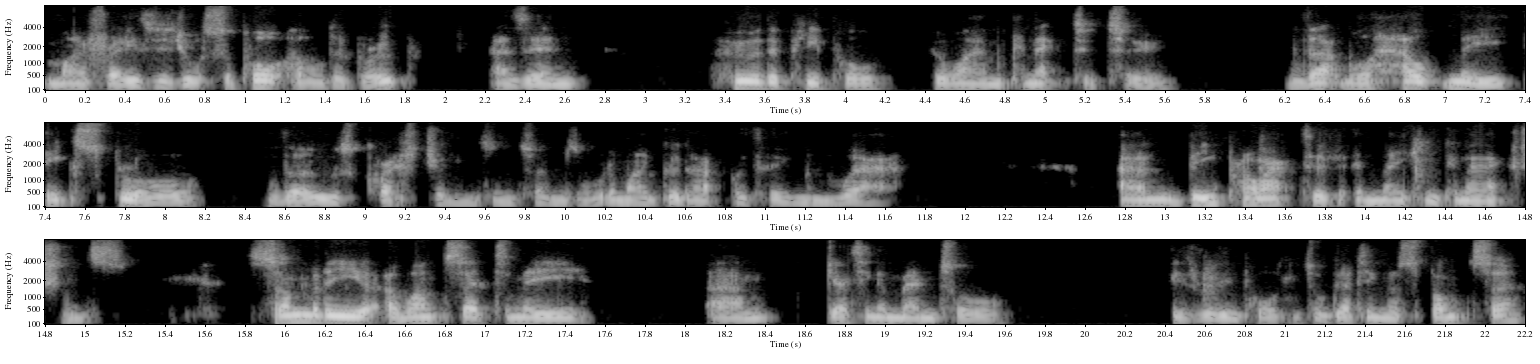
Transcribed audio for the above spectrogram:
my phrase is your support holder group, as in who are the people who I am connected to that will help me explore those questions in terms of what am I good at with whom and where. And be proactive in making connections. Somebody once said to me, um, getting a mentor is really important, or getting a sponsor.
